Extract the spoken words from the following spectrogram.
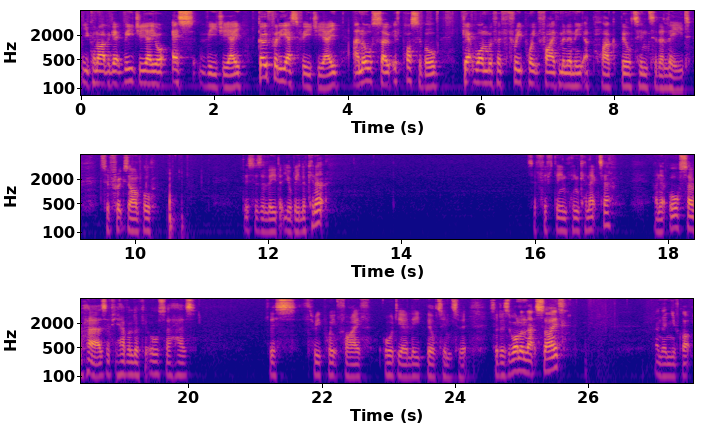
you can either get VGA or SVGA. Go for the SVGA and also, if possible, get one with a 3.5mm plug built into the lead. So for example, this is a lead that you'll be looking at. It's a 15 pin connector and it also has, if you have a look, it also has this 3.5 audio lead built into it. So there's one on that side and then you've got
